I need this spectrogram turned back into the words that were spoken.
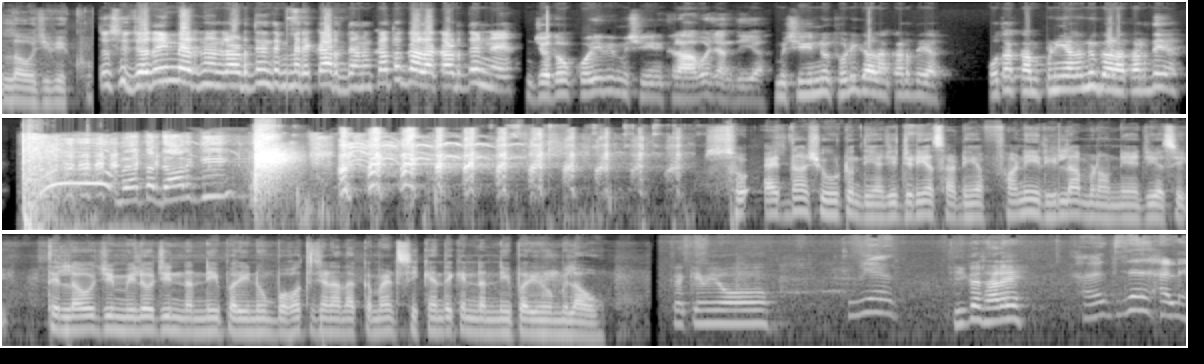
ਲਓ ਜੀ ਵੇਖੋ। ਤੁਸੀਂ ਜਦੋਂ ਹੀ ਮੇਰੇ ਨਾਲ ਲੜਦੇ ਹੋ ਤੇ ਮੇਰੇ ਘਰਦਿਆਂ ਨੂੰ ਕਾਹਤੋਂ ਗਾਲਾਂ ਕੱਢ ਦਿੰਦੇ ਆ? ਜਦੋਂ ਕੋਈ ਵੀ ਮਸ਼ੀਨ ਖਰਾਬ ਹੋ ਜਾਂਦੀ ਆ ਮਸ਼ੀਨ ਨੂੰ ਥੋੜੀ ਗਾਲਾਂ ਕੱਢਦੇ ਆ ਉਹ ਤਾਂ ਕੰਪਨੀ ਵਾਲਿਆਂ ਨੂੰ ਗਾਲਾਂ ਕੱਢਦੇ ਆ। ਮੈਂ ਤਾਂ ਡਰ ਗਈ। ਸੋ ਐਦਾਂ ਸ਼ੂਟ ਹੁੰਦੀਆਂ ਜੀ ਜਿਹੜੀਆਂ ਸਾਡੀਆਂ ਫਨੀ ਰੀਲਾਂ ਬਣਾਉਂਦੇ ਆ ਜੀ ਅਸੀਂ। ਤੇ ਲਓ ਜੀ ਮਿਲੋ ਜੀ ਨੰਨੀ ਪਰੀ ਨੂੰ ਬਹੁਤ ਜਣਾਂ ਦਾ ਕਮੈਂਟ ਸੀ ਕਹਿੰਦੇ ਕਿ ਨੰਨੀ ਪਰੀ ਨੂੰ ਮਿਲਾਓ। ਕਿ ਕਿਵੇਂ ਹੋ? ਠੀਕ ਆ ਸਾਰੇ? jale, jale.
